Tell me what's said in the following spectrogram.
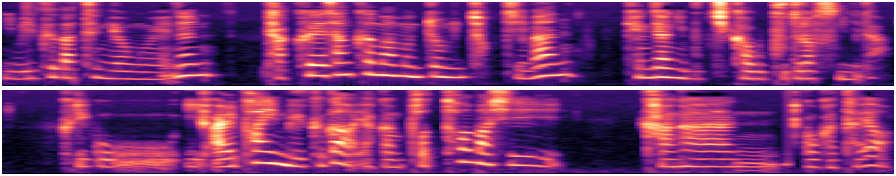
이 밀크 같은 경우에는 다크의 상큼함은 좀 적지만 굉장히 묵직하고 부드럽습니다. 그리고 이 알파인 밀크가 약간 버터 맛이 강한 것 같아요.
